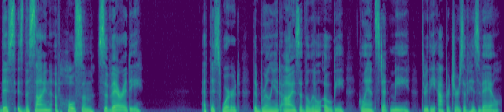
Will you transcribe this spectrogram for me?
this is the sign of wholesome severity. At this word, the brilliant eyes of the little Obi glanced at me through the apertures of his veil,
